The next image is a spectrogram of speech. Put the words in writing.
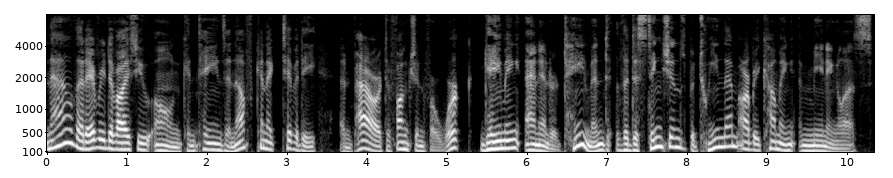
Now that every device you own contains enough connectivity and power to function for work, gaming, and entertainment, the distinctions between them are becoming meaningless.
